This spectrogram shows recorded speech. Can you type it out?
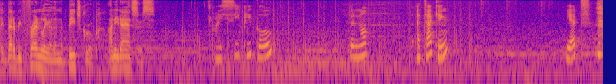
They'd better be friendlier than the beach group. I need answers. I see people. They're not attacking. Yet.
